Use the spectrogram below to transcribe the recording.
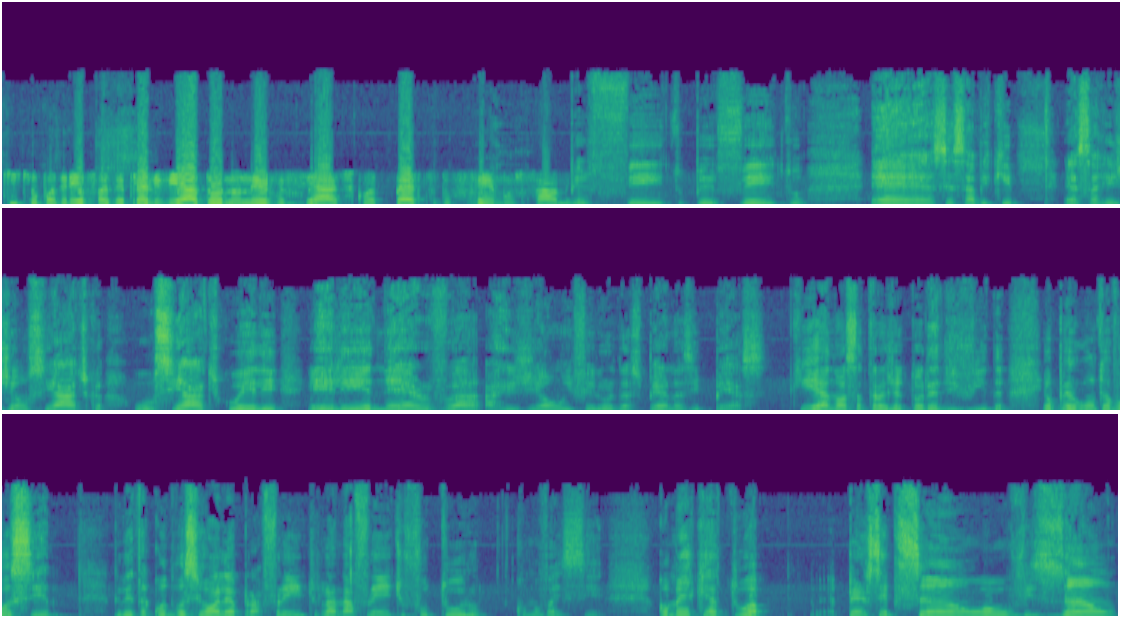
que, que eu poderia fazer para aliviar a dor no nervo ciático, perto do fêmur, sabe? Perfeito, perfeito. É, você sabe que essa região ciática, o ciático, ele, ele enerva a região inferior das pernas e pés, que é a nossa trajetória de vida. Eu pergunto a você, Greta, quando você olha para frente, lá na frente, o futuro, como vai ser? Como é que é a tua percepção ou visão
